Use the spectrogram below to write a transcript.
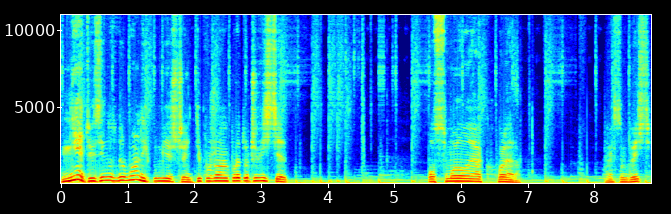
Nie, to jest jedno z normalnych pomieszczeń, tylko że akurat oczywiście osmolone jak cholera. Jak stąd wyjść?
